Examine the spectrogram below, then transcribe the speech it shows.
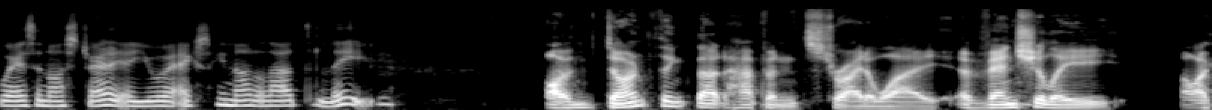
Whereas in Australia, you were actually not allowed to leave. I don't think that happened straight away. Eventually, I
